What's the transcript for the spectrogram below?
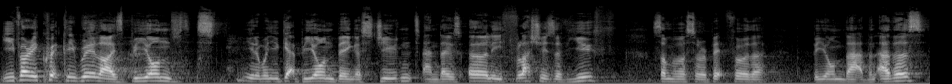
you very quickly realize beyond you know, when you get beyond being a student and those early flushes of youth, some of us are a bit further beyond that than others.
